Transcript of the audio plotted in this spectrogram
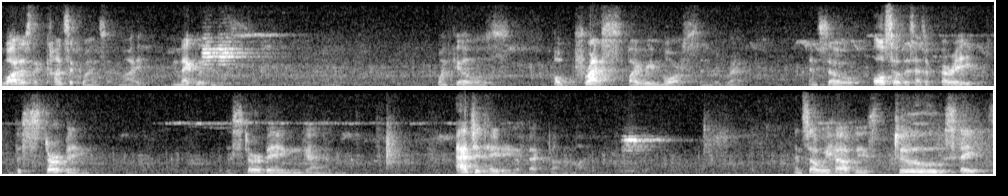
what is the consequence of my negligence. One feels oppressed by remorse and regret. And so also this has a very disturbing, disturbing and agitating effect on the mind. And so we have these two states,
